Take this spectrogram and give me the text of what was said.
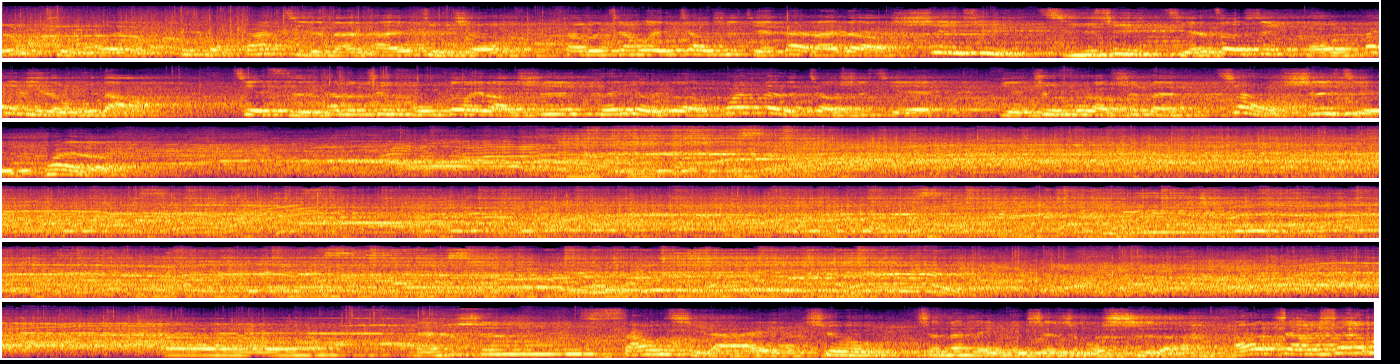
由九位不同班级的男孩组成，他们将为教师节带来的是一句极具节奏性和魅力的舞蹈。借此，他们祝福各位老师可以有个欢乐的教师节，也祝福老师们教师节快乐。就真的没女生什么事了。好，掌声。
